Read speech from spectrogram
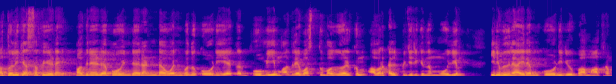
കത്തോലിക്ക സഭയുടെ പതിനേഴ് പോയിന്റ് രണ്ട് ഒൻപത് കോടി ഏക്കർ ഭൂമിയും അതിലെ വസ്തുവകകൾക്കും അവർ കൽപ്പിച്ചിരിക്കുന്ന മൂല്യം ഇരുപതിനായിരം കോടി രൂപ മാത്രം.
